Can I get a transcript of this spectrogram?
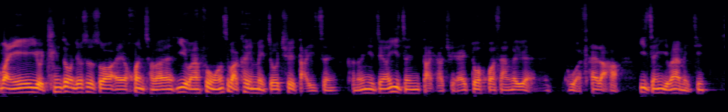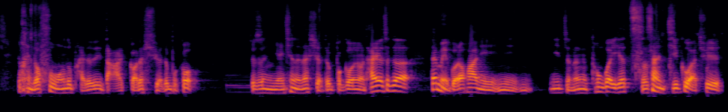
万一有听众就是说，哎，混成了亿万富翁是吧？可以每周去打一针，可能你这样一针打下去，哎，多活三个月。我猜的哈，一针一万美金，有很多富翁都排着队打，搞得血都不够，就是年轻人的血都不够用。他有这个，在美国的话，你你。你只能通过一些慈善机构啊去，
